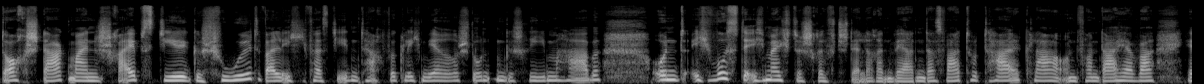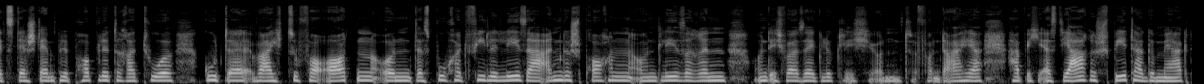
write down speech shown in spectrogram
doch stark meinen Schreibstil geschult, weil ich fast jeden Tag wirklich mehrere Stunden geschrieben habe. Und ich wusste, ich möchte Schriftstellerin werden. Das war total klar. Und von daher war jetzt der Stempel Popliteratur gut, da war ich zu verorten. Und das Buch hat viele Leser angesprochen und Leserinnen. Und ich war sehr glücklich. Und von daher habe ich erst Jahre später gemerkt,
